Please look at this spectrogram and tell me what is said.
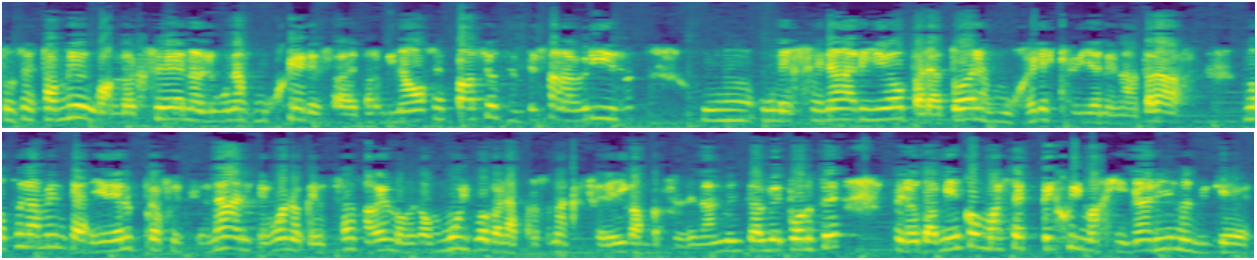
Entonces también cuando acceden algunas mujeres a determinados espacios empiezan a abrir un, un, escenario para todas las mujeres que vienen atrás. No solamente a nivel profesional, que bueno, que ya sabemos que son muy pocas las personas que se dedican profesionalmente al deporte, pero también como ese espejo imaginario en el que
